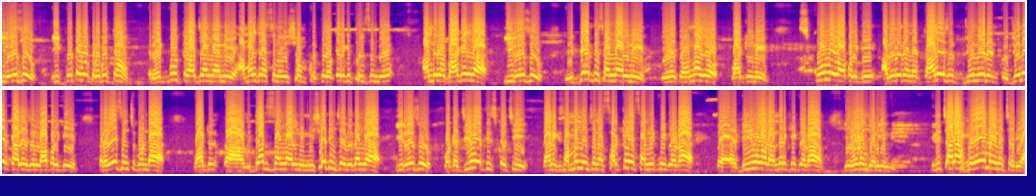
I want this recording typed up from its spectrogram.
ఈ రోజు ఈ కూటమి ప్రభుత్వం రెడ్ బుక్ రాజ్యాంగాన్ని అమలు చేస్తున్న విషయం ప్రతి ఒక్కరికి తెలిసిందే. అందులో భాగంగా ఈ రోజు విద్యార్థి సంఘాలని ఏవైతే ఉన్నాయో వాటిని స్కూళ్ళ లోపలికి అదేవిధంగా కాలేజ్ జూనియర్ జూనియర్ కాలేజీల లోపలికి ప్రవేశించకుండా వాటి విద్యార్థి సంఘాలని నిషేధించే విధంగా ఈ రోజు ఒక జీవో తీసుకొచ్చి దానికి సంబంధించిన సర్క్యులర్స్ అన్నింటినీ కూడా డిఓలందరికీ కూడా ఇవ్వడం జరిగింది. ఇది చాలా హేయమైన చర్య.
